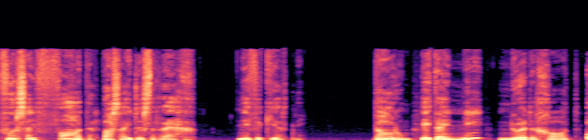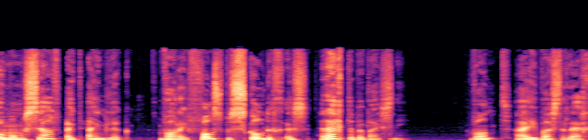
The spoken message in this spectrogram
Voor sy Vader was hy dus reg, nie verkeerd nie. Daarom het hy nie nodig gehad om homself uiteindelik waar hy vals beskuldig is reg te bewys nie, want hy was reg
